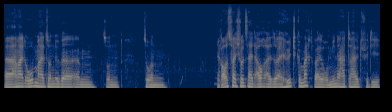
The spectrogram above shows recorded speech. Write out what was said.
Äh, haben halt oben halt so ein über ähm, so ein so ein Rausfallschutz halt auch also erhöht gemacht, weil Romina hatte halt für die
